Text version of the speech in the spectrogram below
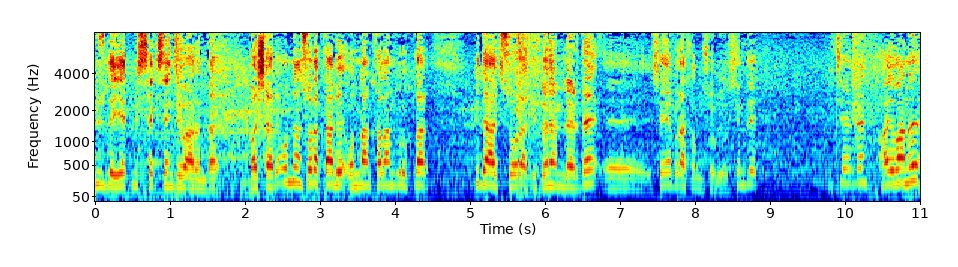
70-80 civarında başarı. Ondan sonra tabii ondan kalan gruplar bir dahaki sonraki dönemlerde e, şeye bırakılmış oluyor. Şimdi içeriden hayvanı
